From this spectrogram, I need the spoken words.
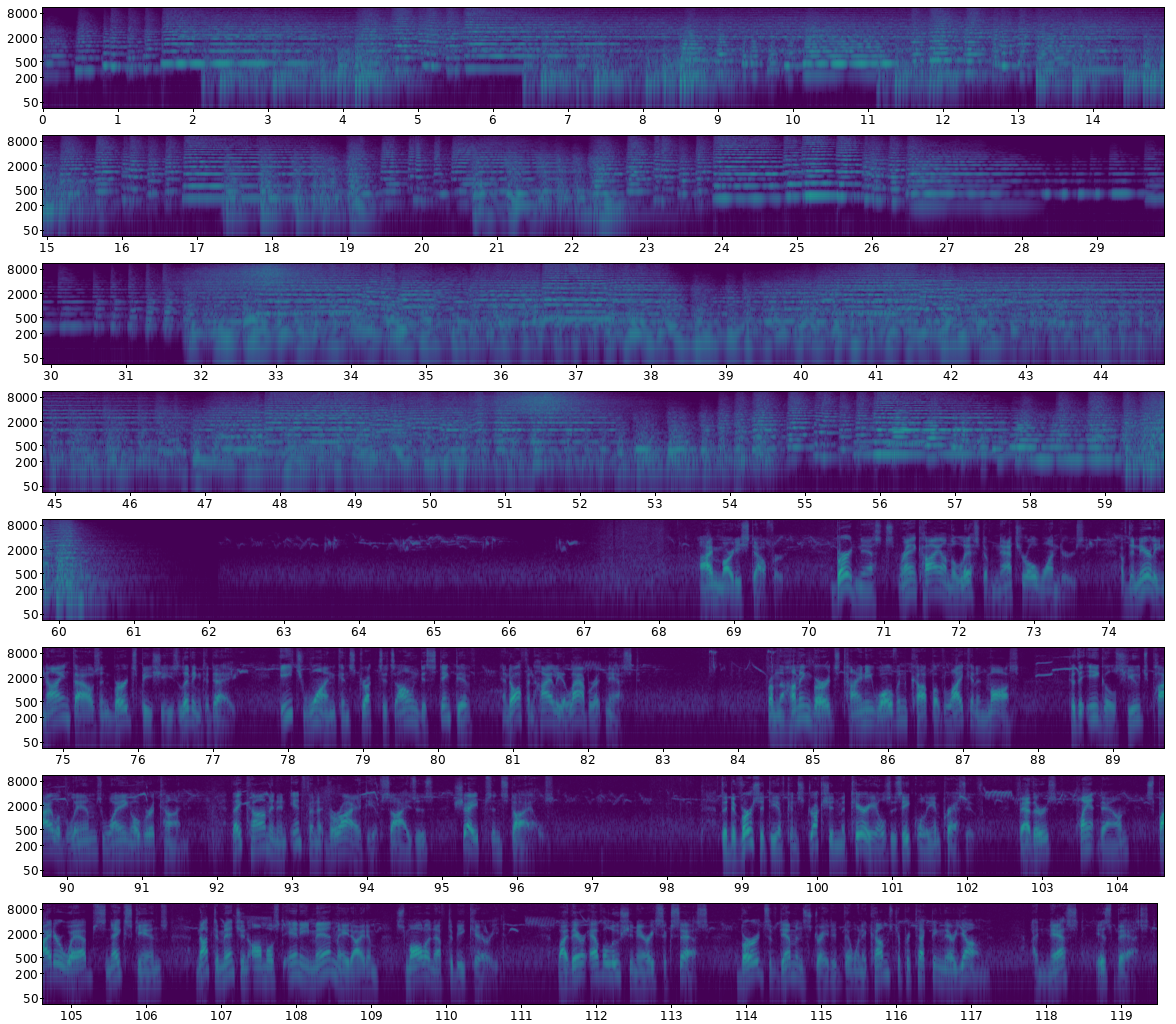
Música I'm Marty Stouffer. Bird nests rank high on the list of natural wonders. Of the nearly 9,000 bird species living today, each one constructs its own distinctive and often highly elaborate nest. From the hummingbird's tiny woven cup of lichen and moss to the eagle's huge pile of limbs weighing over a ton, they come in an infinite variety of sizes, shapes, and styles. The diversity of construction materials is equally impressive. Feathers, plant down, spider webs, snake skins, not to mention almost any man-made item small enough to be carried. By their evolutionary success, birds have demonstrated that when it comes to protecting their young, a nest is best.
